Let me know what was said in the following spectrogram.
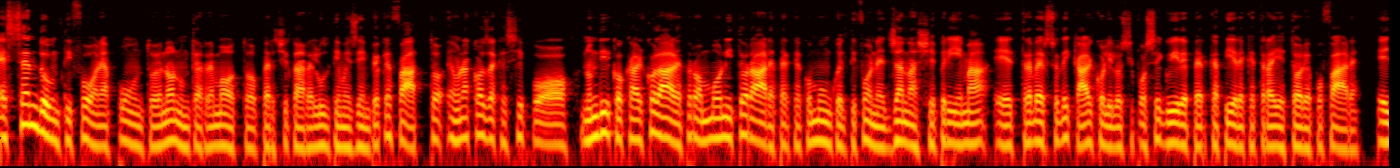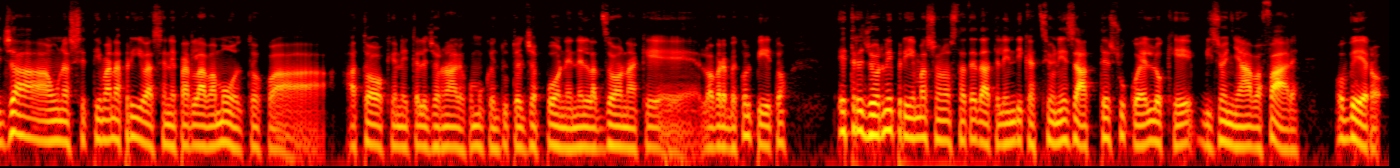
Essendo un tifone, appunto, e non un terremoto, per citare l'ultimo esempio che ho fatto, è una cosa che si può, non dico calcolare, però monitorare perché comunque il tifone già nasce prima e attraverso dei calcoli lo si può seguire per capire che traiettoria può fare. E già una settimana prima se ne parlava molto qua a Tokyo, nei telegiornali o comunque in tutto il Giappone, nella zona che lo avrebbe colpito, e tre giorni prima sono state date le indicazioni esatte su quello che bisognava fare, ovvero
